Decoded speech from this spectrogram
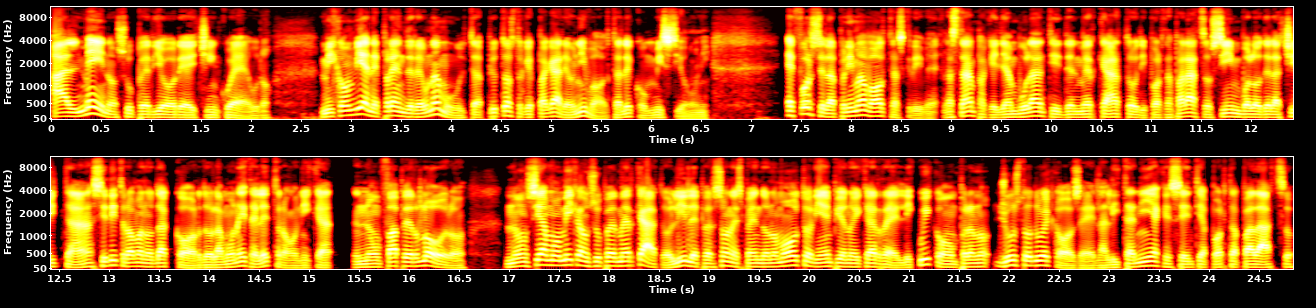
almeno superiore ai 5 euro. Mi conviene prendere una multa piuttosto che pagare ogni volta le commissioni. È forse la prima volta, scrive la stampa, che gli ambulanti del mercato di Porta Palazzo, simbolo della città, si ritrovano d'accordo. La moneta elettronica non fa per loro. Non siamo mica un supermercato, lì le persone spendono molto, riempiono i carrelli, qui comprano giusto due cose, è la litania che senti a Porta Palazzo.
